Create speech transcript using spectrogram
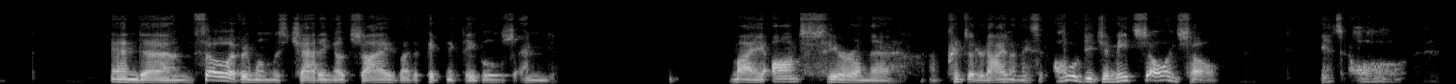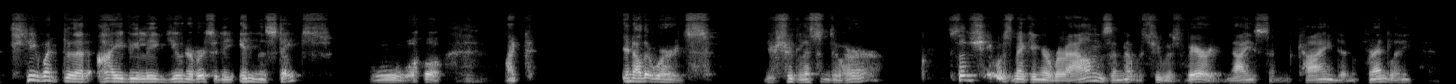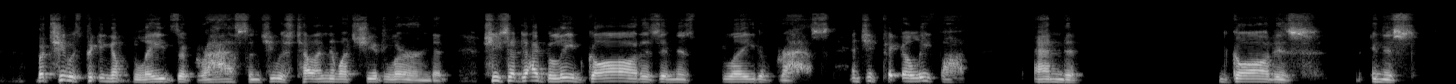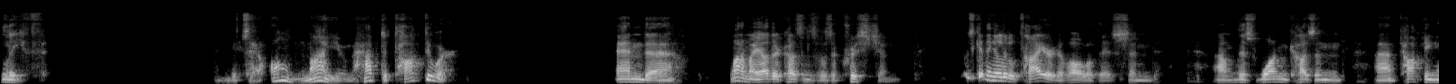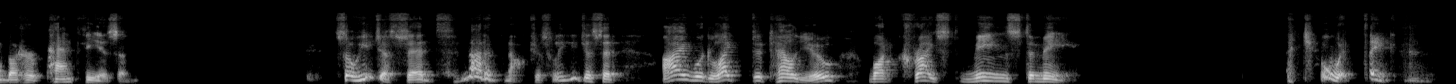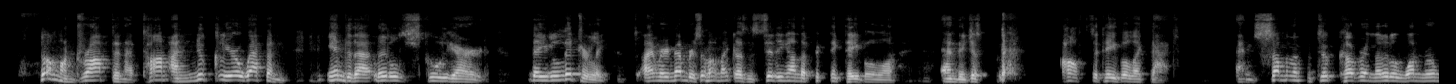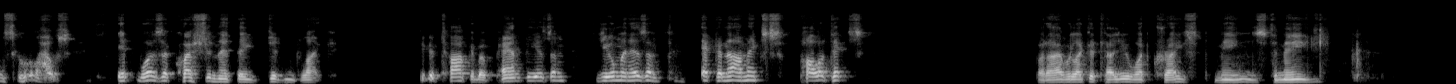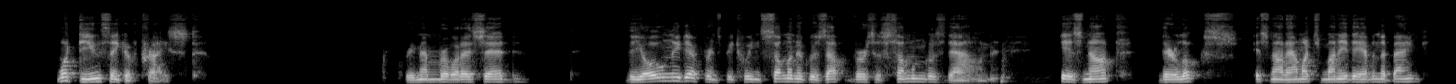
And um, so everyone was chatting outside by the picnic tables, and my aunts here on the on Prince Edward Island. They said, Oh, did you meet so and so? It's, oh, she went to that Ivy League university in the States. Ooh, like, in other words, you should listen to her. So she was making her rounds and was, she was very nice and kind and friendly. But she was picking up blades of grass and she was telling them what she had learned. And she said, I believe God is in this blade of grass. And she'd pick a leaf off and God is in this leaf. And you'd say, Oh my, you have to talk to her. And uh, one of my other cousins was a Christian. He was getting a little tired of all of this. And um, this one cousin uh, talking about her pantheism. So he just said, not obnoxiously, he just said, I would like to tell you what Christ means to me. You would think someone dropped an atom, a nuclear weapon into that little schoolyard. They literally, I remember some of my cousins sitting on the picnic table uh, and they just off the table like that. And some of them took cover in the little one room schoolhouse. It was a question that they didn't like. You could talk about pantheism, humanism, economics, politics. But I would like to tell you what Christ means to me. What do you think of Christ? Remember what I said? The only difference between someone who goes up versus someone who goes down is not their looks, it's not how much money they have in the bank,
